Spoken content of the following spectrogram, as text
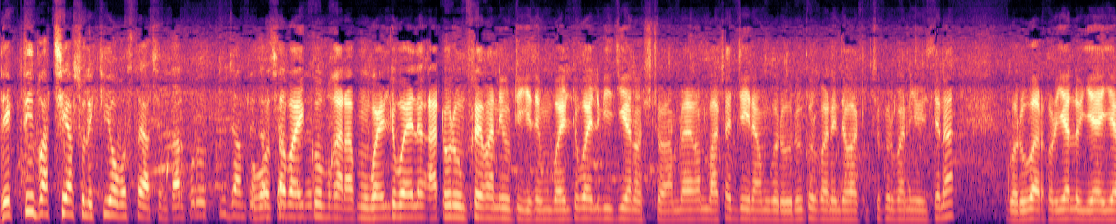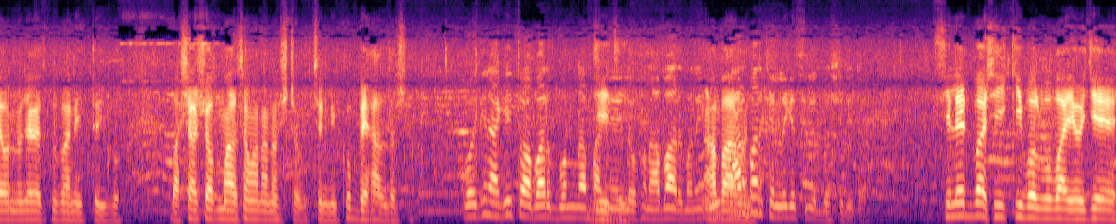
দেখতেই পাচ্ছি আসলে কি অবস্থায় আছেন। তারপরে একটু জানতে অবস্থা ভাই খুব খারাপ। মোবাইল টোবাইল আটোর উপরে পানি উঠে গেছে। মোবাইল টোবাইল ভিজিয়া নষ্ট। আমরা এখন বাসার যে নাম গরু গরু কোরবানি দেওয়া কিছু কোরবানি হয়েছে না। গরু বার করিয়া লইয়া ইয়া অন্য জায়গায় কোরবানি তৈব বাসার সব মাল সামানা নষ্ট হচ্ছে খুব বেহাল দশা। কয়েকদিন আগেই তো আবার বন্যা পানি। এলো। এখন আবার মানে। বারবার খেলে গেছিল বসির এটা। সিলেটবাসী কি বলব ভাই ওই যে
